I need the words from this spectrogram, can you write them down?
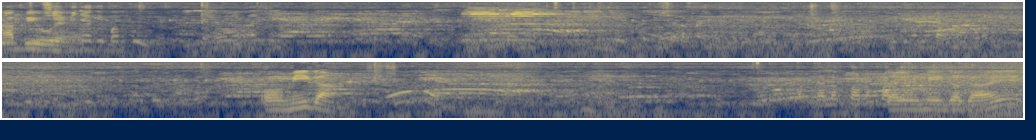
Tabiwer. Sige niya ibang po. Omega. Tayo Omega guys.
